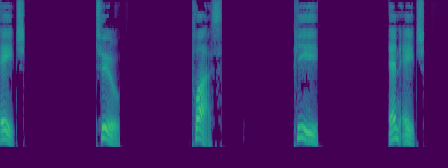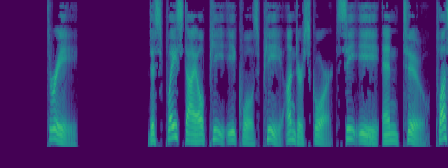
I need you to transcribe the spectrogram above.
H 2 plus P NH three display style p equals p underscore ce n two plus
